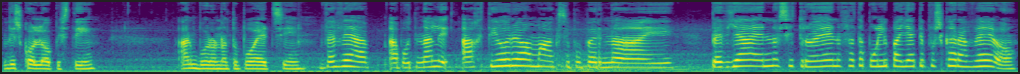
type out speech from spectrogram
δυσκολόπιστοι. Αν μπορώ να το πω έτσι. Βέβαια, από την άλλη, αχ, τι ωραίο αμάξι που περνάει. Παιδιά, ένα Citroën, αυτά τα πολύ παλιά τύπου σκαραβαίο.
